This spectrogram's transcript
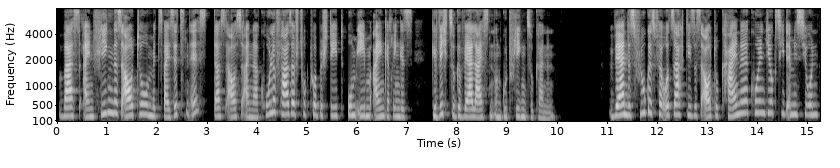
was ein fliegendes Auto mit zwei Sitzen ist, das aus einer Kohlefaserstruktur besteht, um eben ein geringes Gewicht zu gewährleisten und gut fliegen zu können. Während des Fluges verursacht dieses Auto keine Kohlendioxidemissionen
